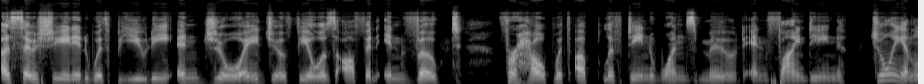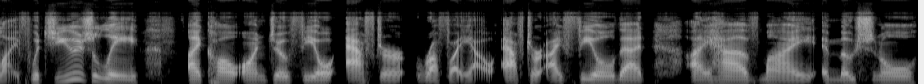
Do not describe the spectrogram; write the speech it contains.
associated with beauty and joy. Jophiel is often invoked for help with uplifting one's mood and finding joy in life, which usually I call on Jophiel after Raphael, after I feel that I have my emotional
